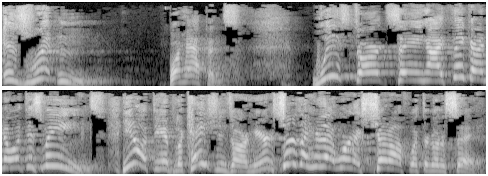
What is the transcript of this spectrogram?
is written. What happens? We start saying, I think I know what this means. You know what the implications are here. As soon as I hear that word, I shut off what they're going to say.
